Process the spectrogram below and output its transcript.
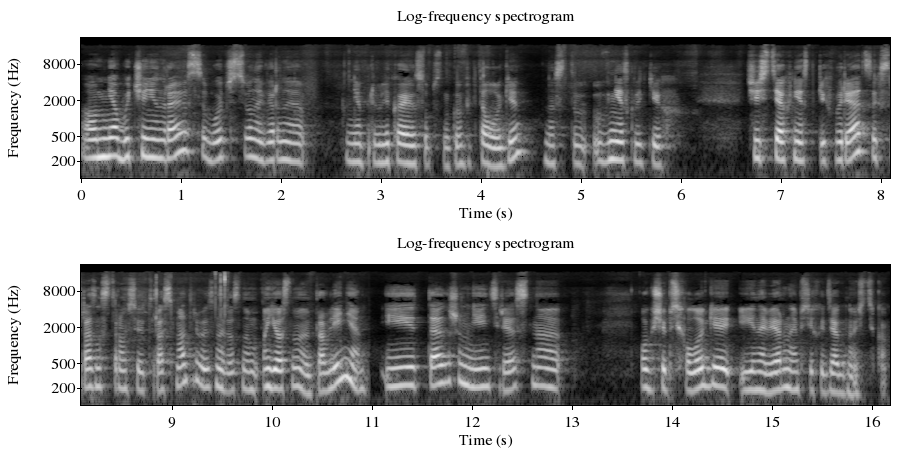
А, мне обучение нравится. Больше всего, наверное, меня привлекает, собственно, конфликтология. У нас в нескольких частях, в нескольких вариациях с разных сторон все это рассматривается, но это основ... мое основное направление. И также мне интересна общая психология и, наверное, психодиагностика.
